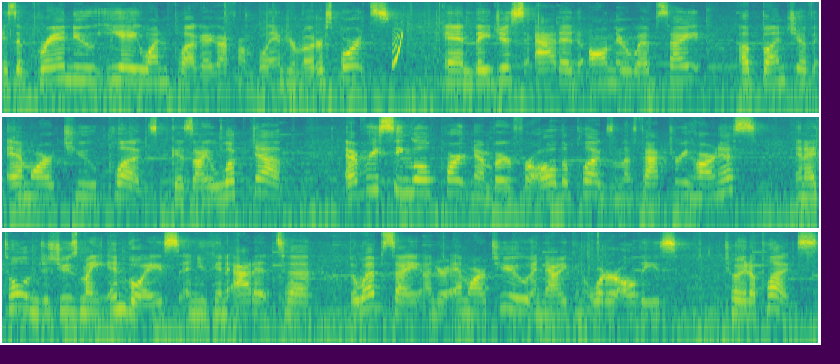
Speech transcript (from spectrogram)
is a brand new EA1 plug I got from Ballenger Motorsports and they just added on their website a bunch of MR2 plugs because I looked up every single part number for all the plugs in the factory harness and I told them just use my invoice and you can add it to the website under MR2 and now you can order all these Toyota plugs.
